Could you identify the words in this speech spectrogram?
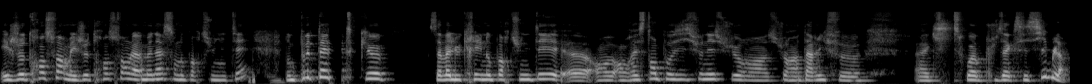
Et je transforme, et je transforme la menace en opportunité. Donc, peut-être que ça va lui créer une opportunité en, restant positionné sur, sur un tarif euh, qui soit plus accessible.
